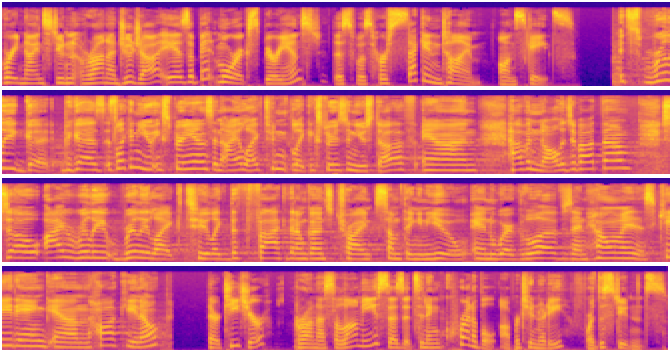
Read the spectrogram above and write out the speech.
Grade 9 student Rana Juja is a bit more experienced. This was her second time on skates. It's really good because it's like a new experience, and I like to like experience new stuff and have a knowledge about them. So I really, really like to like the fact that I'm going to try something new and wear gloves and helmet and skating and hockey. You know. Their teacher, Rana Salami, says it's an incredible opportunity for the students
